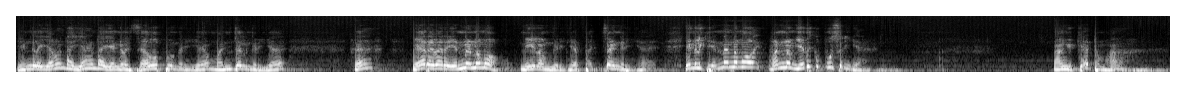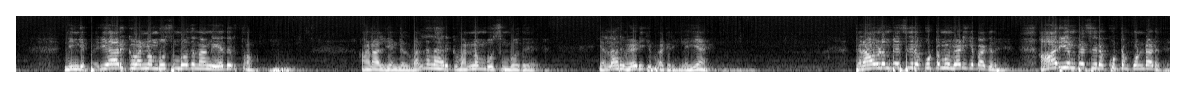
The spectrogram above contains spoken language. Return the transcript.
எங்களை எவன்டா ஏன்டா எங்களை சிவப்புங்கிறீங்க மஞ்சள்ங்கிறீங்க வேற வேற என்னென்னமோ நீலம்ங்கிறீங்க பச்சைங்கிறீங்க. எங்களுக்கு என்னென்னமோ வண்ணம் எதுக்கு பூசுறீங்க? நாங்கள் கேட்டோமா? நீங்கள் பெரியாருக்கு வண்ணம் பூசும்போது நாங்கள் எதிர்த்தோம். ஆனால் எங்கள் வள்ளலாருக்கு வண்ணம் பூசும்போது எல்லாரும் வேடிக்கை பார்க்குறீங்களே ஏன்? திராவிடம் பேசுகிற கூட்டமும் வேடிக்கை பார்க்குது. ஆரியம் பேசுகிற கூட்டம் கொண்டாடுது.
